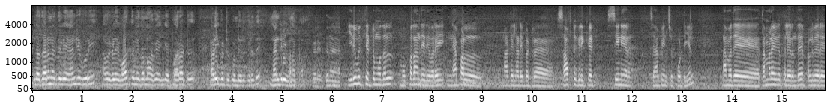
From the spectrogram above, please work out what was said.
இந்த தருணத்திலே நன்றி கூறி அவர்களை வாழ்த்தும் விதமாக இங்கே பாராட்டு நடைபெற்று கொண்டிருக்கிறது. நன்றி வணக்கம். இருபத்தி எட்டு முதல் முப்பதாம் தேதி வரை நேபாள் நாட்டில் நடைபெற்ற சாஃப்ட் கிரிக்கெட் சீனியர் சாம்பியன்ஷிப் போட்டியில் நமது தமிழகத்திலிருந்து பல்வேறு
